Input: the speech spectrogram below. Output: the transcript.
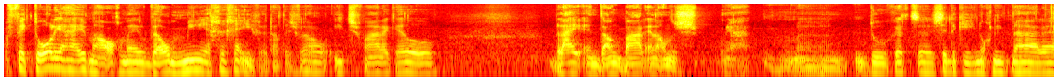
Victoria heeft me algemeen wel meer gegeven. Dat is wel iets waar ik heel blij en dankbaar... En anders ja, eh, doe ik het, eh, zit ik hier nog niet naar... eh,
